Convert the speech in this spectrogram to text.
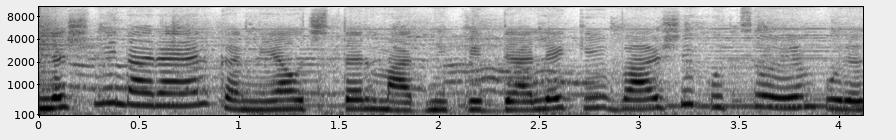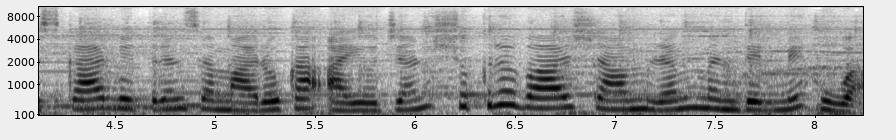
लक्ष्मी नारायण कन्या उच्चतर माध्यमिक विद्यालय के वार्षिक उत्सव एवं पुरस्कार वितरण समारोह का आयोजन शुक्रवार शाम रंग मंदिर में हुआ।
